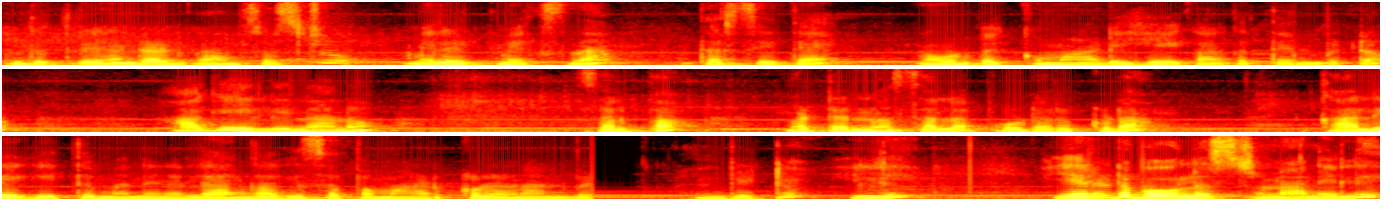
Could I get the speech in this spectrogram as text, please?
ಒಂದು ತ್ರೀ ಹಂಡ್ರೆಡ್ ಗ್ರಾಮ್ಸಷ್ಟು ಮಿಲೆಟ್ ಮಿಕ್ಸ್ನ ತರಿಸಿದ್ದೆ. ನೋಡಬೇಕು ಮಾಡಿ ಹೇಗಾಗುತ್ತೆ ಅಂದ್ಬಿಟ್ಟು. ಹಾಗೆ ಇಲ್ಲಿ ನಾನು ಸ್ವಲ್ಪ ಮಟನ್ ಮಸಾಲ ಪೌಡರು ಕೂಡ ಖಾಲಿಯಾಗಿತ್ತು ಮನೆಯಲ್ಲಿ, ಹಂಗಾಗಿ ಸ್ವಲ್ಪ ಮಾಡ್ಕೊಳ್ಳೋಣ ಅಂದ್ಬಿಟ್ಟು ಅಂದ್ಬಿಟ್ಟು ಇಲ್ಲಿ ಎರಡು ಬೌಲಷ್ಟು ನಾನಿಲ್ಲಿ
